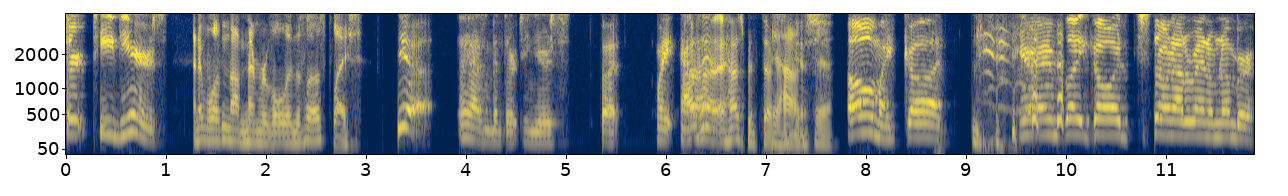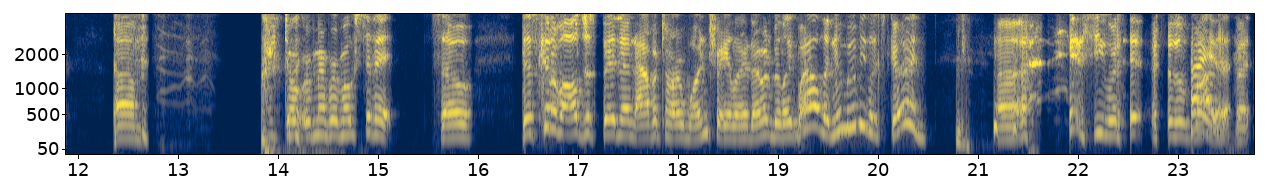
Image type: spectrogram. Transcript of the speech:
13 years." And it wasn't that memorable in the first place. Yeah, it hasn't been 13 years, but wait, has Uh, it? it has been 13 It has, years. Oh my god! Here I'm like going, just throwing out a random number. Um, I don't remember most of it, so this could have all just been an Avatar one trailer, and I would have been like, "Wow, the new movie looks good." Uh, see what it would have bought Hey, it, but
